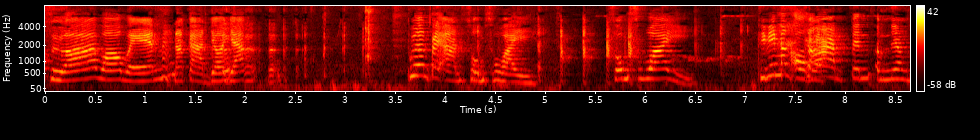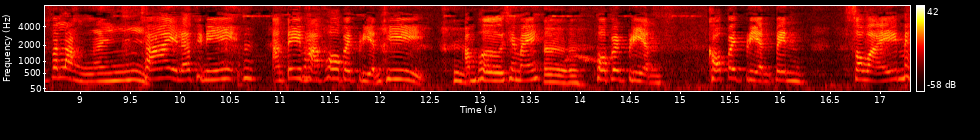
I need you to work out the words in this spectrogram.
เสือวอแหวนนากาศยอยักษ์เพื่อนไปอ่านโสมสวัยโสมสวัยทีนี้มันออกเขามาอ่านเป็นสำเนียงฝรั่งไง ใช่แล้วทีนี้อันตี้พาพ่อไปเปลี่ยนที่อำเภอใช่ไหมเออพอไปเปลี่ยนเขาไปเปลี่ยนเป็น สวัยไม้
